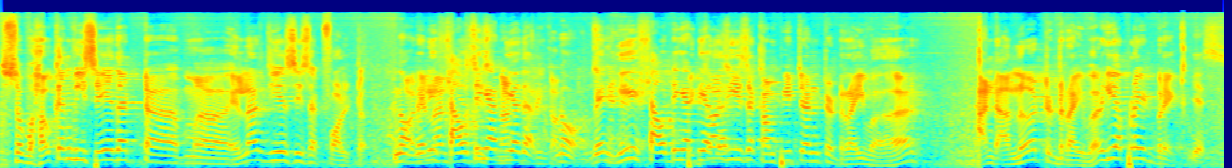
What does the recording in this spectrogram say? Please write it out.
so how can we say that um, uh, LRGS is at fault? No, Or when he's shouting at the other. No, when he is shouting at the other. Because he is a competent driver and alert driver, he applied brake. Yes.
